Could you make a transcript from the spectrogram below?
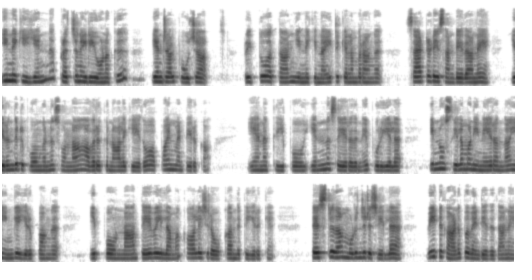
இன்னைக்கு என்ன பிரச்சனைடி உனக்கு? என்றால் பூஜா. ரித்துவத்தான் இன்னைக்கு நைட்டு கிளம்புறாங்க. சாட்டர்டே சண்டே தானே. இருந்துட்டு போங்கன்னு சொன்னா அவருக்கு நாளைக்கு ஏதோ அப்பாயின்மெண்ட் இருக்கான் எனக்கு இப்போ என்ன செய்யறதுனே புரியல. இன்னும் சில மணி நேரம் தான் இங்கே இருப்பாங்க. இப்போ நான் தேவையில்லாமல் காலேஜில் உட்காந்துட்டு இருக்கேன். டெஸ்ட்டு தான் முடிஞ்சிடுச்சு இல்லை? வீட்டுக்கு அனுப்ப வேண்டியது தானே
